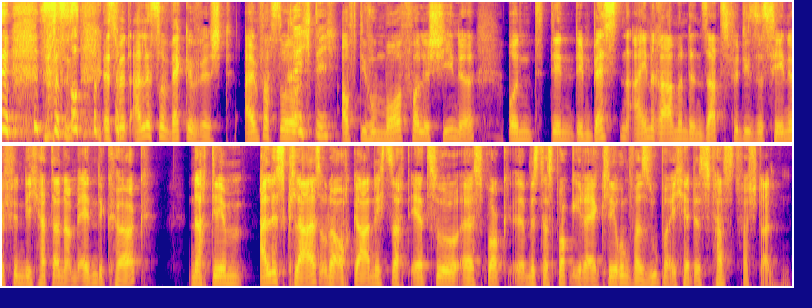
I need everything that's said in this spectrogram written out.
Das ist, es wird alles so weggewischt. Einfach so Richtig. auf die humorvolle Schiene. Und den, den besten einrahmenden Satz für diese Szene, finde ich, hat dann am Ende Kirk. Nachdem alles klar ist oder auch gar nichts, sagt er zu äh, Spock, äh, Mr. Spock, Ihre Erklärung war super, ich hätte es fast verstanden.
